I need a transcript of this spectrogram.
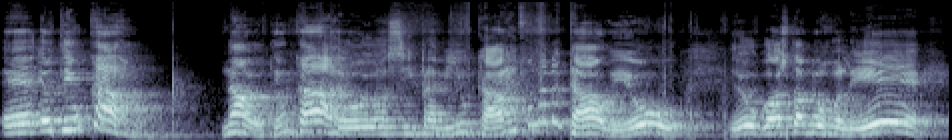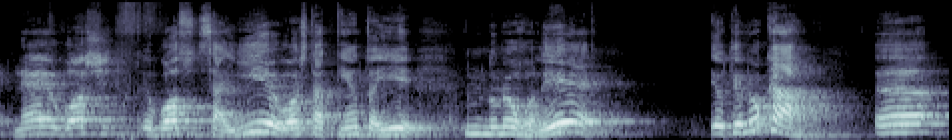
é, eu tenho um carro. Não, eu tenho um carro. Eu, eu assim, para mim o carro é fundamental. Eu eu gosto de dar o meu rolê, né? Eu gosto, eu gosto de sair, eu gosto de estar atento aí no meu rolê. Eu tenho meu carro. Uh,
